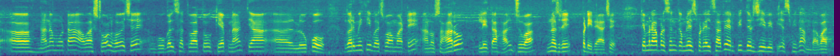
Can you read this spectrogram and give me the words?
નાના મોટા આવા સ્ટોલ હોય છે ગોગલ્સ અથવા તો કેપના ત્યાં લોકો ગરમીથી બચવા માટે આનો સહારો લેતા હાલ જોવા નજરે પડી રહ્યા છે. કેમેરા પર્સન કમલેશ પટેલ સાથે અર્પિત દરજી બીપીએસ મિતા અમદાવાદ.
